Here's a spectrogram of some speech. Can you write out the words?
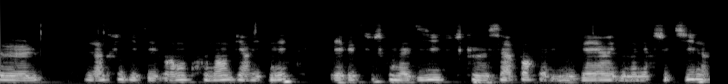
Euh, L'intrigue était vraiment prenante, bien rythmée, et avec tout ce qu'on a dit, tout ce que ça apporte à l'univers et de manière subtile,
